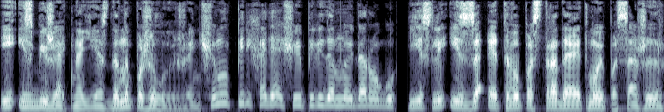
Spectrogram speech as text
и избежать наезда на пожилую женщину, переходящую передо мной дорогу, если из-за этого пострадает мой пассажир,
